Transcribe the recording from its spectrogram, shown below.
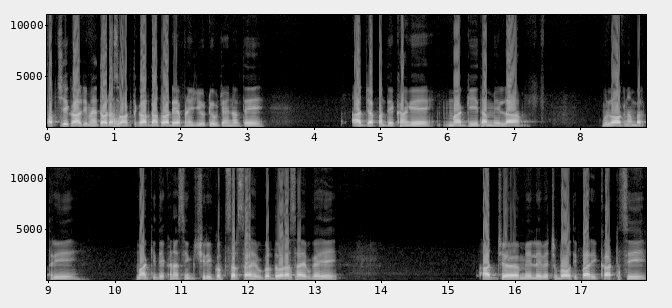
ਸਤਿ ਸ਼੍ਰੀ ਅਕਾਲ ਜੀ, ਮੈਂ ਤੁਹਾਡਾ ਸਵਾਗਤ ਕਰਦਾ ਤੁਹਾਡੇ ਆਪਣੇ YouTube ਚੈਨਲ ਤੇ। ਅੱਜ ਆਪਾਂ ਦੇਖਾਂਗੇ ਮਾਘੀ ਦਾ ਮੇਲਾ ਵਲੌਗ ਨੰਬਰ 3 ਮਾਘੀ ਦੇਖਣ ਅਸੀਂ ਸ੍ਰੀ ਗੁਪਤਸਰ ਸਾਹਿਬ, ਗੁਰਦੁਆਰਾ ਸਾਹਿਬ ਗਏ। ਅੱਜ ਮੇਲੇ ਵਿੱਚ ਬਹੁਤ ਹੀ ਭਾਰੀ ਇਕੱਠ ਸੀ।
